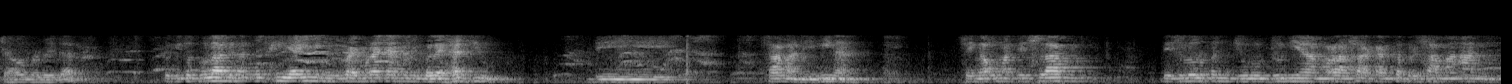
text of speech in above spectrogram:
jauh berbeda. Begitu pula dengan udhiyah ini menyerupai mereka yang menyembelih haji di sana di Mina sehingga umat Islam di seluruh penjuru dunia merasakan kebersamaan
